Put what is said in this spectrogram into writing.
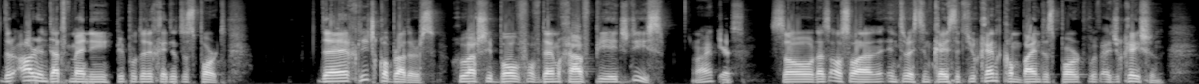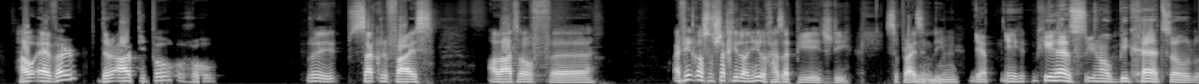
there aren't that many people dedicated to sport. The Klitschko brothers, who actually both of them have PhDs, right? Yes. So that's also an interesting case that you can combine the sport with education. However, there are people who really sacrifice a lot of. Uh, I think also Shaquille O'Neal has a PhD, surprisingly. Mm-hmm. Yeah, he, he, has you know big head, so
